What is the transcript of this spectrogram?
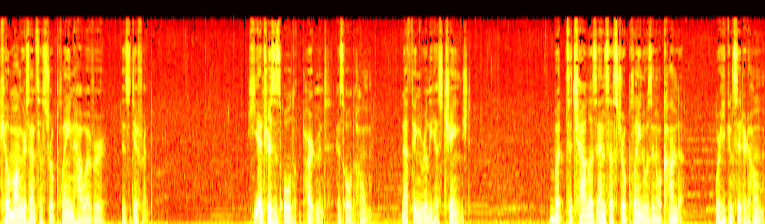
Killmonger's ancestral plane, however, is different. He enters his old apartment, his old home. Nothing really has changed. But T'Challa's ancestral plane was in Wakanda, where he considered home.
